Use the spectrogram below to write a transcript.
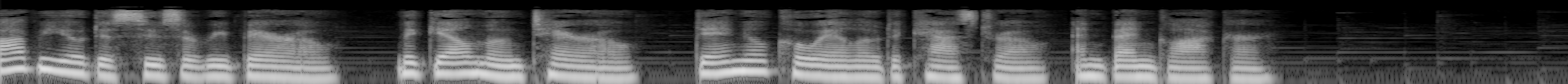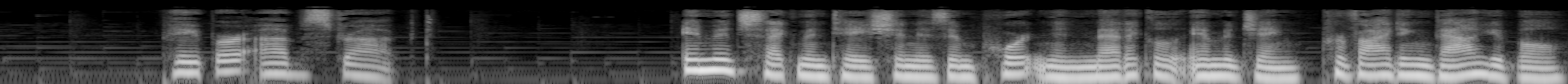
Fabio de Souza Ribeiro, Miguel Monteiro, Daniel Coelho de Castro, and Ben Glocker. Paper Abstract Image segmentation is important in medical imaging, providing valuable,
